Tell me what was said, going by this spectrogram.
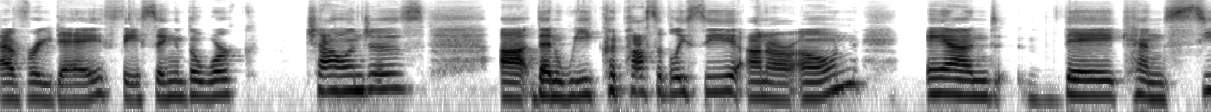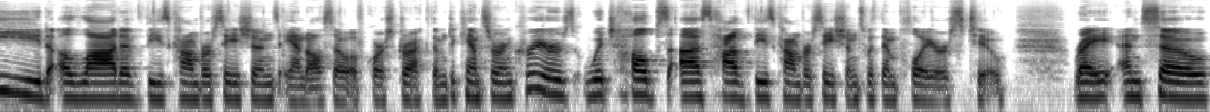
every day facing the work challenges uh, than we could possibly see on our own. And they can seed a lot of these conversations and also, of course, direct them to cancer and careers, which helps us have these conversations with employers too. Right. And so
